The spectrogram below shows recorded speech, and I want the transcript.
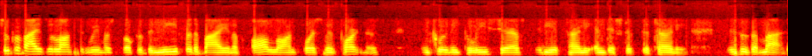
Supervisor Lawson Remer spoke of the need for the buy-in of all law enforcement partners, including police, sheriff, city attorney, and district attorney. This is a must.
